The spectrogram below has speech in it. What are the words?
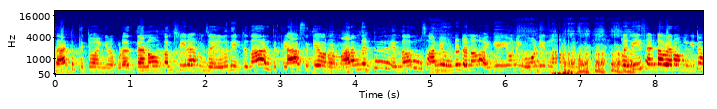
சாட்டை திட்டு வாங்கிடக்கூடாது. தினம் உட்காந்து ஸ்ரீராமஜம் எழுதிட்டு தான் அடுத்து கிளாஸுக்கே வருவேன். மறந்துட்டு எந்த ஒரு சாமியை விட்டுட்டனாலும் ஐயோ நீங்க ஓடிடலாம். இப்போ ரீசெண்டா வேற உங்ககிட்ட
